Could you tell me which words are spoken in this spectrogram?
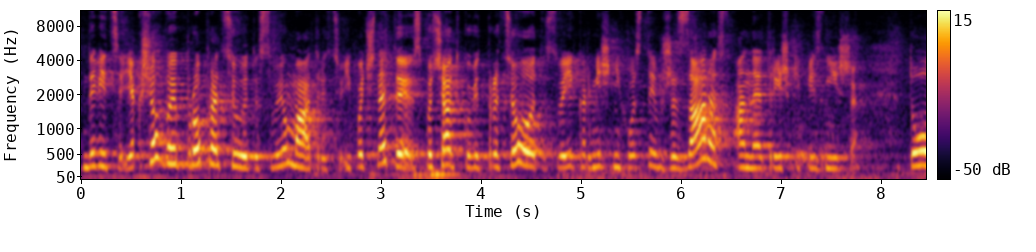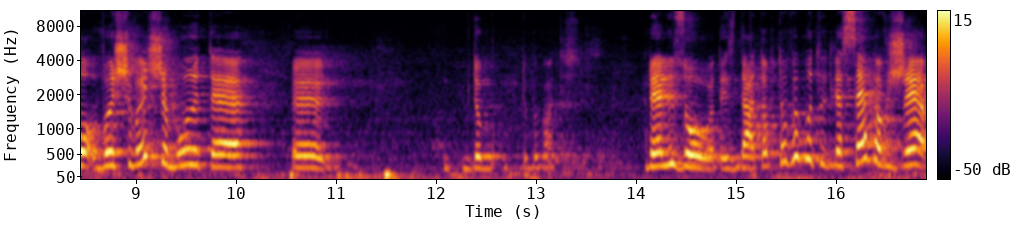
Дивіться, якщо ви пропрацюєте свою матрицю і почнете спочатку відпрацьовувати свої кармічні хвости вже зараз, а не трішки пізніше, то ви швидше будете е, доб- добиватись. Реалізовуватись, да. Тобто ви будете для себе вже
